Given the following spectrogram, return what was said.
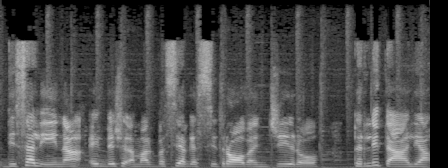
di Salina e invece la Malvasia che si trova in giro per l'Italia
